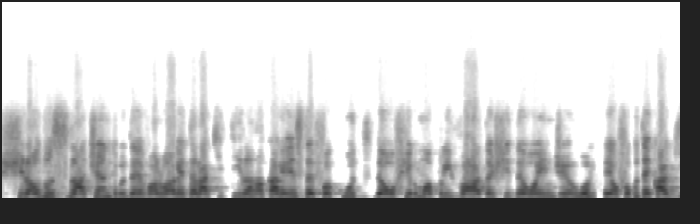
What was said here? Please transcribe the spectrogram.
și l-au dus la centru de evaluare de la Chitila, care este făcut de o firmă privată și de ONG-uri. I-au făcut EKG,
